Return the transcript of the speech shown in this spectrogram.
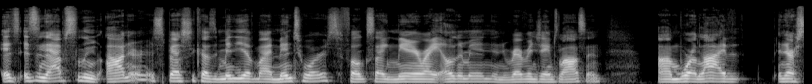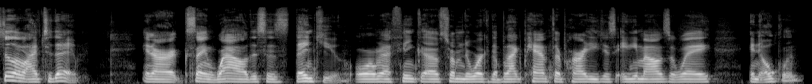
it's, it's an absolute honor, especially because many of my mentors, folks like Marian Wright Edelman and Reverend James Lawson, um, were alive and are still alive today and are saying, wow, this is thank you. Or when I think of some of the work of the Black Panther Party just 80 miles away in Oakland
